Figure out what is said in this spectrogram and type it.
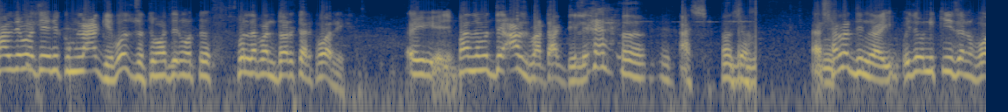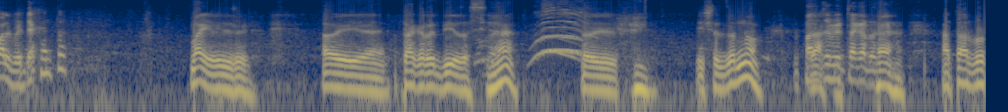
মাঝে মাঝে এরকম লাগে বুঝছ? তোমাদের মতো পোলাপান দরকার পরে। এই মাঝে মধ্যে আসবা ডাক দিলে। হ্যাঁ। আচ্ছা আচ্ছা। আর সারাদিন ভাই ওই যে উনি কি যেন বলবে দেখেন তো। ভাই ওই যে ওই টাকাটা দিয়ে যাচ্ছি হ্যাঁ? ওই ইসের জন্য? পাঞ্জাবির টাকাটা। হ্যাঁ হ্যাঁ। আর তারপর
